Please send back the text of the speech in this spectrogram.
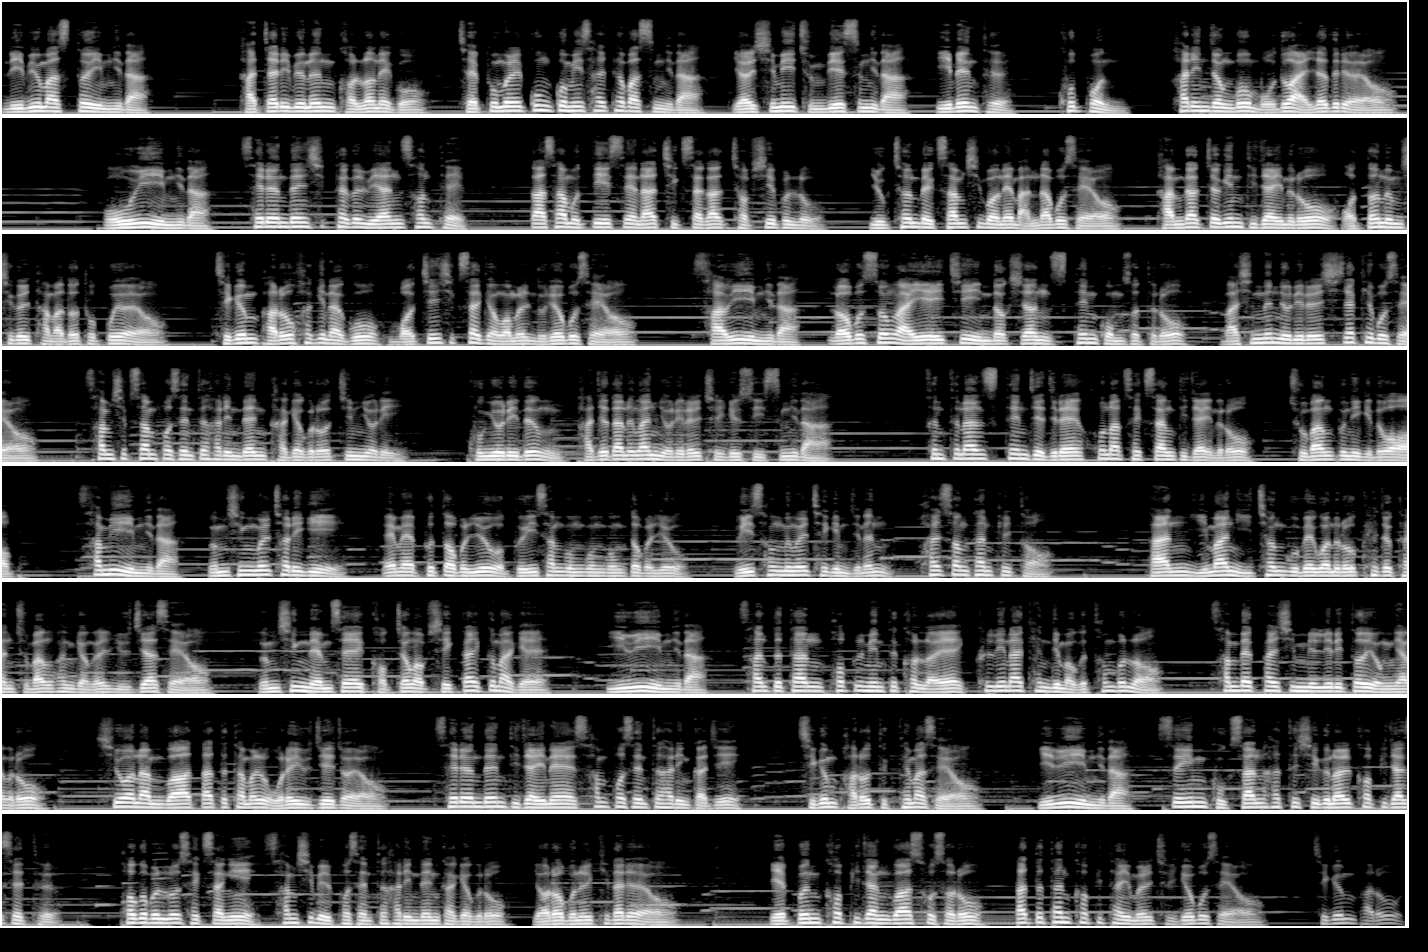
리뷰 마스터입니다. 가짜 리뷰는 걸러내고 제품을 꼼꼼히 살펴봤습니다. 열심히 준비했습니다. 이벤트, 쿠폰, 할인 정보 모두 알려드려요. 5위입니다. 세련된 식탁을 위한 선택. 까사무띠 세나 직사각 접시 블루 6,130원에 만나보세요. 감각적인 디자인으로 어떤 음식을 담아도 돋보여요. 지금 바로 확인하고 멋진 식사 경험을 누려보세요. 4위입니다. 러브송 IH 인덕션 스텐 곰소트로 맛있는 요리를 시작해보세요. 33% 할인된 가격으로 찜 요리, 궁요리 등 다재다능한 요리를 즐길 수 있습니다. 튼튼한 스텐 재질의 혼합 색상 디자인으로 주방 분위기도 업. 3위입니다. 음식물 처리기 MFW V3000W 의 성능을 책임지는 활성탄 필터. 단 22,900원으로 쾌적한 주방 환경을 유지하세요. 음식 냄새 걱정 없이 깔끔하게 2위입니다. 산뜻한 퍼플민트 컬러의 클리나 캔디머그 텀블러 380ml 용량으로 시원함과 따뜻함을 오래 유지해줘요. 세련된 디자인에 3% 할인까지 지금 바로 득템하세요. 1위입니다. 쓰임 국산 하트 시그널 커피잔 세트 허그블루 색상이 31% 할인된 가격으로 여러분을 기다려요. 예쁜 커피잔과 소서로 따뜻한 커피타임을 즐겨보세요. 지금 바로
